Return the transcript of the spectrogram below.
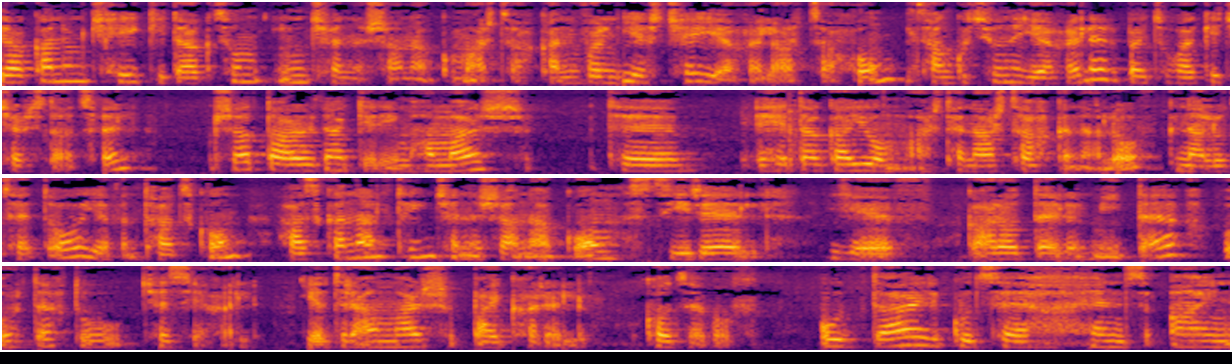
իրականում չէի գիտակցում ինչ է նշանակում Արցախ, քանի որ ես չէի եղել Արցախում, ցանկությունը եղել էր, բայց ուղղակի չէր ստացվել։ Շատ տարօրինակ էր իմ համար, թե հետագայում արդեն Արցախ գնալով, գնալուց հետո եւ ընթացքում հասկանալ թե ինչ է նշանակում սիրել եւ կարոտել մի տեղ, որտեղ դու չես եղել եւ դրա համար պայքարել քո ձևով։ Ու դա էր գուցե հենց այն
